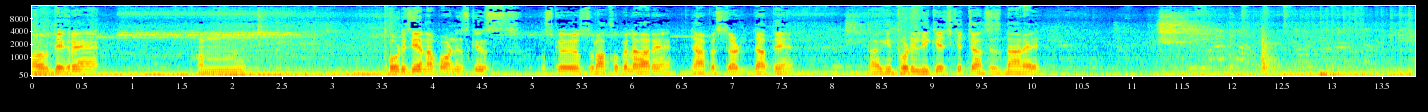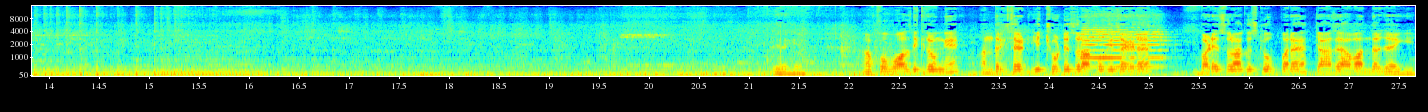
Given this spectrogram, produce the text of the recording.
और देख रहे हैं हम थोड़ी सी अनापॉर्ड इसके उसके सुराखों पे लगा रहे हैं जहाँ पे स्टड जाते हैं ताकि थोड़ी लीकेज के चांसेस ना रहे। ये देखिए। आपको वॉल दिख रहे होंगे, अंदर की साइड ये छोटे सुराखों की साइड है, बड़े सुराख उसके ऊपर है, जहाँ से हवा अंदर जाएगी।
